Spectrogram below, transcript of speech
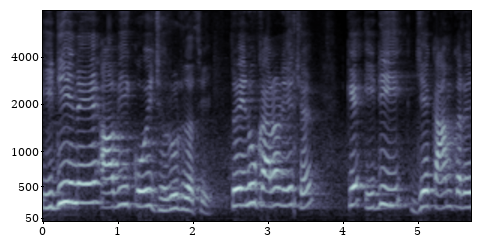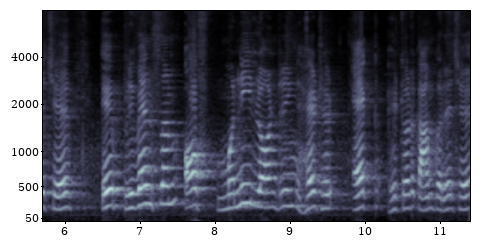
ઈડીને આવી કોઈ જરૂર નથી. તો એનું કારણ એ છે કે ઈડી જે કામ કરે છે એ પ્રિવેન્શન ઓફ મની લોન્ડરિંગ હેઠ એક્ટ હેઠળ કામ કરે છે.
